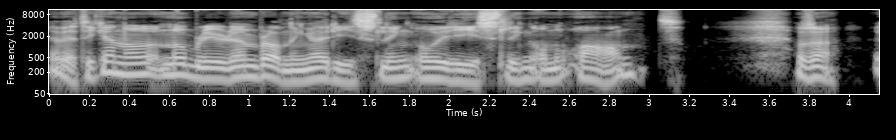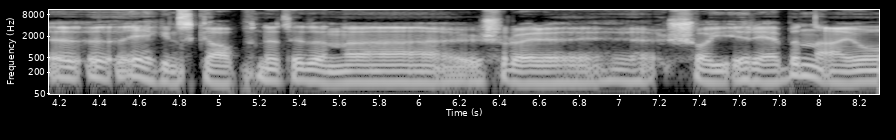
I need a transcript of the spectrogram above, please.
Jeg vet ikke, nå, nå blir det en blanding av Riesling og Riesling og noe annet. Altså, Egenskapene til denne Scheu-reben er jo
